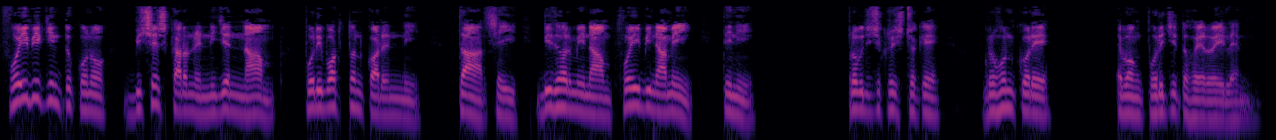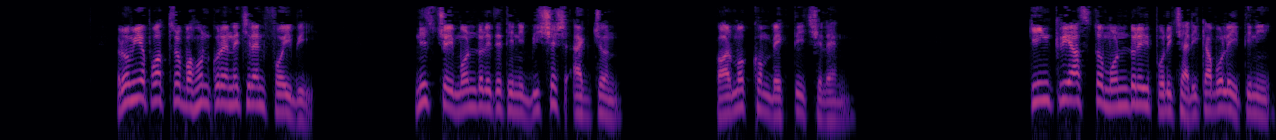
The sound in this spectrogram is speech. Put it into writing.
ফৈবি কিন্তু কোনো বিশেষ কারণে নিজের নাম পরিবর্তন করেননি। তার সেই বিধর্মী নাম ফৈবি নামেই তিনি প্রভু খ্রিস্টকে গ্রহণ করে এবং পরিচিত হয়ে রইলেন। রোমীয় পত্র বহন করে এনেছিলেন ফৈবি। নিশ্চয়ই মণ্ডলীতে তিনি বিশেষ একজন কর্মক্ষম ব্যক্তি ছিলেন। কিংক্রিয়াস্ত মণ্ডলীর পরিচারিকা বলেই তিনি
